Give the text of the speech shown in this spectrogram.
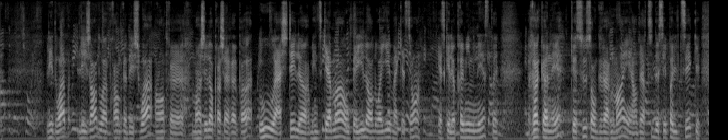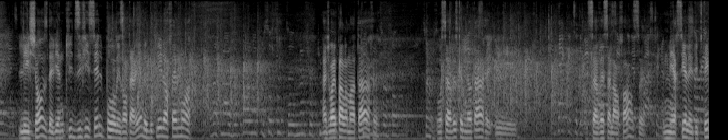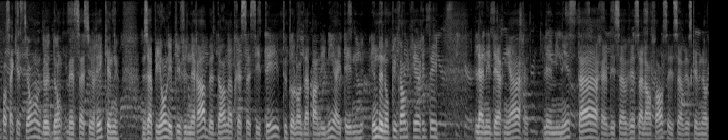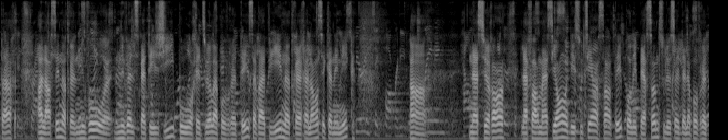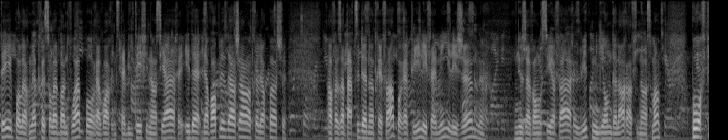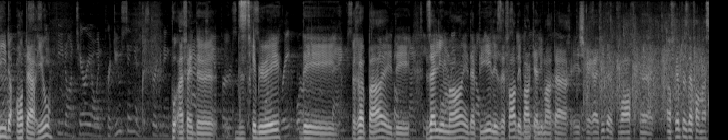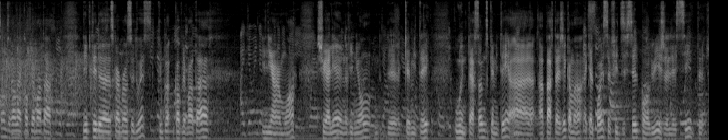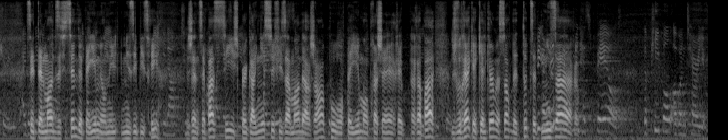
Les, les, gens doivent prendre des choix entre euh, manger leur prochain repas ou acheter leurs médicaments ou payer leur loyer. Ma question, est-ce que le premier ministre reconnaît que sous son gouvernement et en vertu de ses politiques, les choses deviennent plus difficiles pour les Ontariens de boucler leur fin de mois. Adjoint parlementaire au service communautaire et service à l'enfance. Merci à la députée pour sa question de, donc, s'assurer que nous, appuyons les plus vulnérables dans notre société tout au long de la pandémie a été une de nos plus grandes priorités. L'année dernière, le ministère des services à l'enfance et des services communautaires a lancé notre euh, nouvelle stratégie pour réduire la pauvreté. Ça va appuyer notre relance économique en assurant la formation et des soutiens en santé pour les personnes sous le seuil de la pauvreté pour leur mettre sur la bonne voie pour avoir une stabilité financière et d'avoir plus d'argent entre leurs poches. En faisant partie de notre effort pour appuyer les familles et les jeunes nous avons aussi offert 8 millions de dollars en financement pour Feed Ontario afin de distribuer des repas et des aliments et d'appuyer les efforts des banques alimentaires. Et je serais ravi de pouvoir euh, offrir plus d'informations durant la complémentaire. Député de Scarborough Sud-Ouest, complémentaire, il y a un mois, je suis allé à une réunion de comité où une personne du comité a, partagé comment, à quel point ce fut difficile pour lui, je le cite, c'est tellement difficile de payer mes épiceries. Je ne sais pas si je peux gagner suffisamment d'argent pour payer mon prochain repas. Je voudrais que quelqu'un me sorte de toute cette misère.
